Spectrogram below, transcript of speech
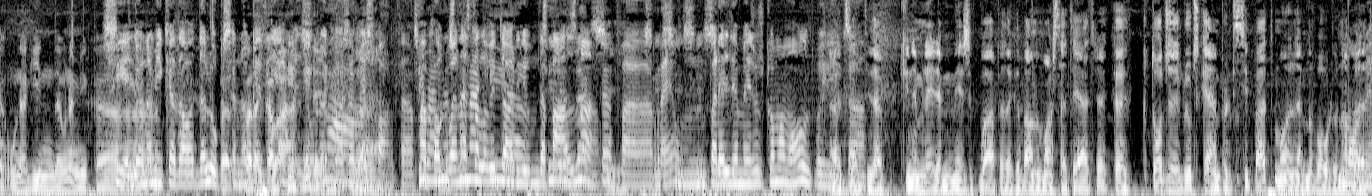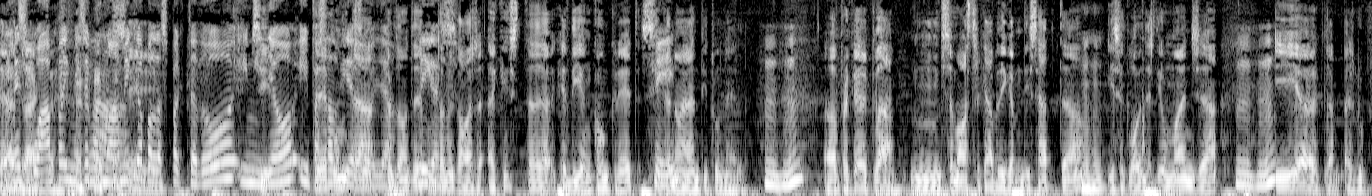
eh, una guinda una mica... Sí, allò una mica de, de luxe, per, no? Per que acabar, sí. una cosa Clar. més forta. Sí, Fa poc van estar a l'Auditorium de sí, Palma, exacte. fa Sí, res, sí, sí, un sí. parell de mesos com a molt. Vull dir Exacte, que... quina manera més guapa d'acabar una mostra de teatre que tots els grups que han participat molt anem a veure una obra de teatre. més guapa i més econòmica Sí. per l'espectador i millor i t'he passar el dia solla. Perdó, t'he d'apuntar una cosa. Aquesta, aquest dia en concret sí, Sí. que no hi ha antitúnel. Uh -huh. Uh, perquè, clar, mm, la mostra acaba, diguem, dissabte, uh -huh. i la cloenda es diumenge, uh -huh. i, uh, clar, els grups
